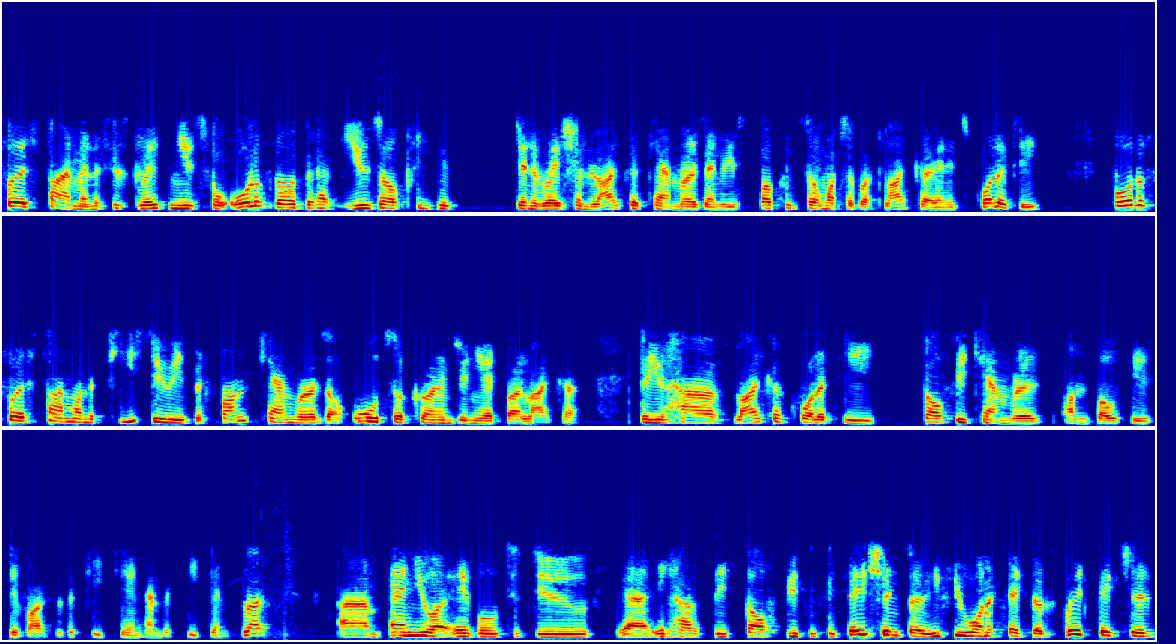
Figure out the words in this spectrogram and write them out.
first time, and this is great news for all of those that have used our previous generation Leica cameras, and we've spoken so much about Leica and its quality. For the first time on the P series, the front cameras are also co-engineered by Leica. So you have Leica quality selfie cameras on both these devices, the P10 and the P10 Plus. Um, and you are able to do, uh, it has the self beautification. So if you want to take those great pictures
